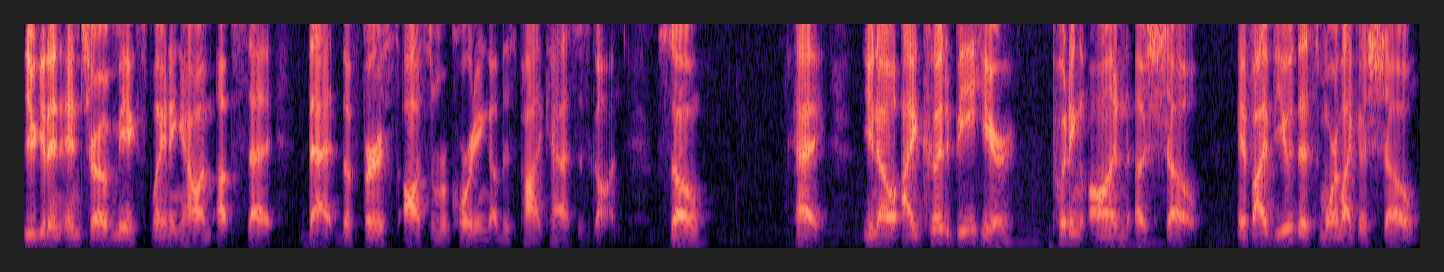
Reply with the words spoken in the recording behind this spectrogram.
you get an intro of me explaining how I'm upset that the first awesome recording of this podcast is gone. So, hey, you know, I could be here putting on a show if I viewed this more like a show,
